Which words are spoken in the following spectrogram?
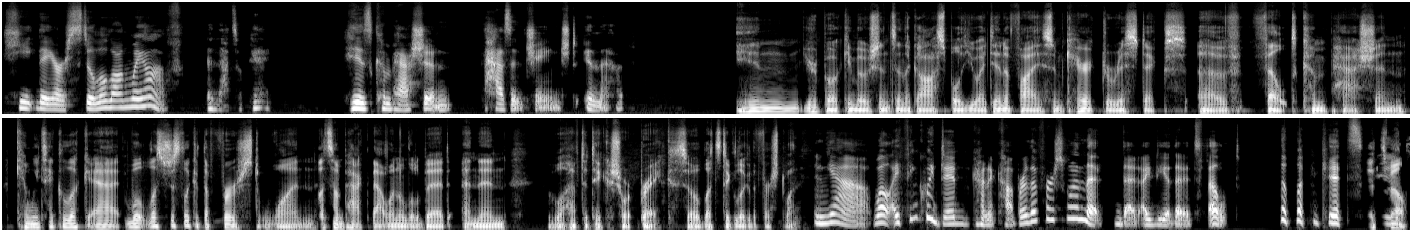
he, they are still a long way off and that's okay. His compassion hasn't changed in that. In your book, Emotions in the Gospel, you identify some characteristics of felt compassion. Can we take a look at, well, let's just look at the first one. Let's unpack that one a little bit and then we'll have to take a short break. So let's take a look at the first one. Yeah, well, I think we did kind of cover the first one that that idea that it's felt. like it's It's felt.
